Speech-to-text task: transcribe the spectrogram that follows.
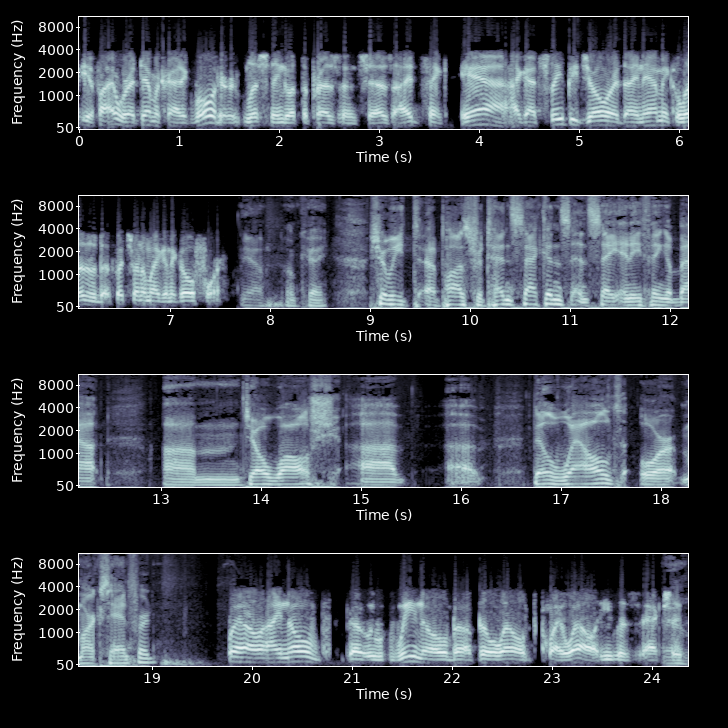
if I were a Democratic voter listening to what the president says, I'd think, yeah, I got Sleepy Joe or a dynamic Elizabeth. Which one am I going to go for? Yeah. Okay. Should we uh, pause for 10 seconds and say anything about um, Joe Walsh, uh, uh, Bill Weld, or Mark Sanford? Well, I know uh, we know about Bill Weld quite well. He was actually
